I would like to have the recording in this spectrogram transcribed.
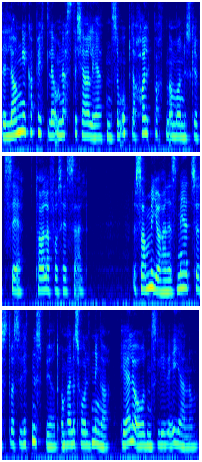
Det lange kapitlet om nestekjærligheten som opptar halvparten av manuskript C, taler for seg selv. Det samme gjør hennes medsøstres vitnesbyrd om hennes holdninger hele ordenslivet igjennom.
